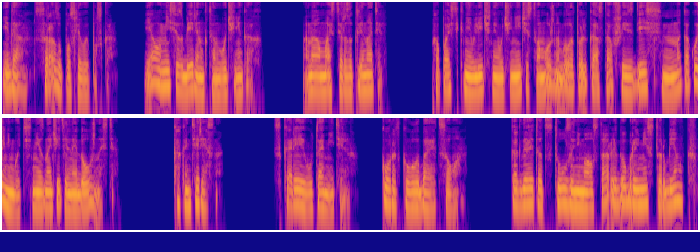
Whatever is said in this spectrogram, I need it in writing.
И да, сразу после выпуска. Я у миссис Берингтон в учениках. Она мастер-заклинатель. Попасть к ней в личное ученичество можно было только оставшись здесь на какой-нибудь незначительной должности. Как интересно. Скорее утомительно. Коротко улыбается он. Когда этот стул занимал старый добрый мистер Бенк,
